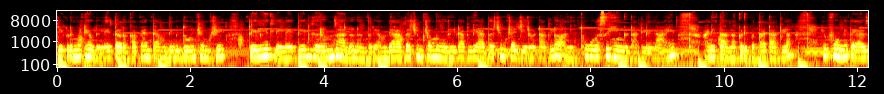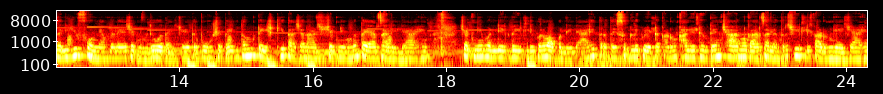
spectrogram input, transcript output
तर इकडे मी ठेवलेलं आहे तडका पॅन त्यामध्ये मी दोन चमचे तेल घेतलेलं आहे. तेल गरम झालं नंतर यामध्ये अर्धा चमचा मोहरी टाकली अर्धा चमचा जिरं टाकलं आणि थोडंसं हिंग टाकलेलं आहे आणि ताजा कढीपत्ता टाकला. ही फोडणी तयार झाली. ही फोडणी आपल्याला या चटणीमध्ये ओतायची आहे. तर बघू शकता एकदम टेस्टी ताज्या नाळची चटणी म्हणून तयार झालेली आहे. चटणी बनली इकडे इडली पण वापरलेली आहे. तर आता हे सगळे प्लेटं काढून खाली ठेवते आणि छान गार झाल्यानंतरची इडली काढून घ्यायची आहे.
